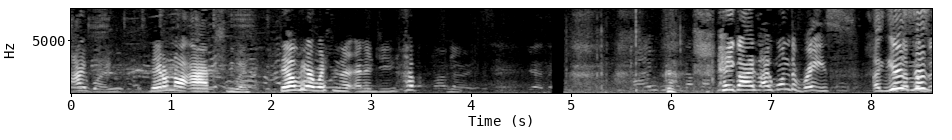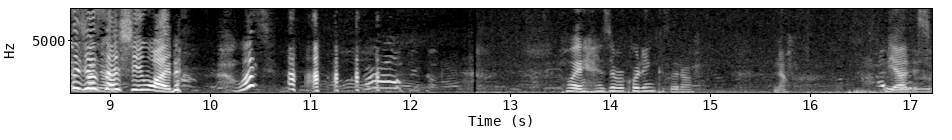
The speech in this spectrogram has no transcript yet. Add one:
I won. They don't know I actually win. They over here wasting their energy. Hey guys, I won the race. Uh, Your sister just winner. said she won. What? Wait, is it recording? Because I don't. No. Yeah, it is.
